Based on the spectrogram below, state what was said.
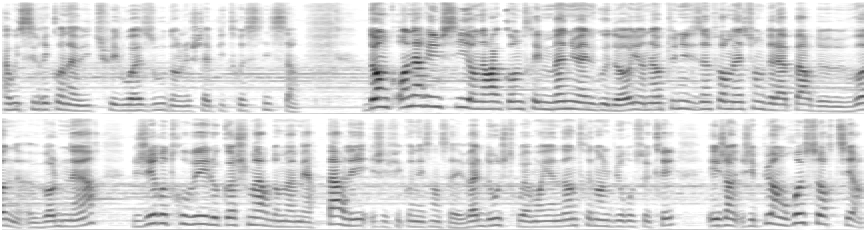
Ah oui, c'est vrai qu'on avait tué l'oiseau dans le chapitre 6. Donc, on a réussi, on a rencontré Manuel Godoy, on a obtenu des informations de la part de Von Wollner, j'ai retrouvé le cauchemar dont ma mère parlait, j'ai fait connaissance avec Valdo, j'ai trouvé un moyen d'entrer dans le bureau secret et j'ai pu en ressortir.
